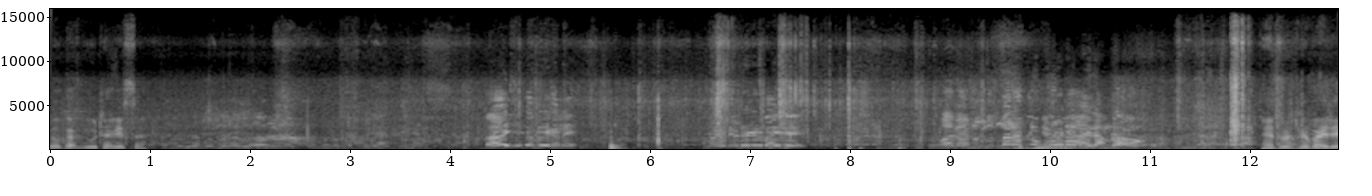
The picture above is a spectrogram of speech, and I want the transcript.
লোক আগে উঠে গেছে। ভাই এই আমরা এখানে। আমরা এই নেটওয়ার্কের বাইরে। নেটওয়ার্কের বাইরে আমরা নেটওয়ার্কের বাইরে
